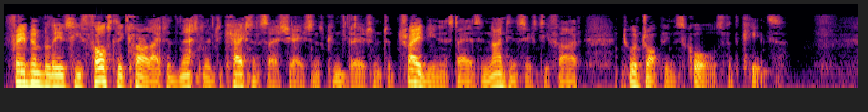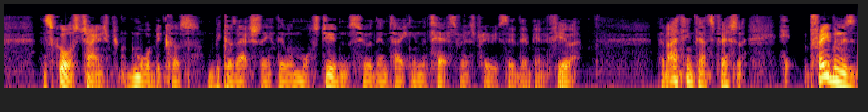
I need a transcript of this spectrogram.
Friedman believes he falsely correlated the National Education Association's conversion to trade union status in 1965 to a drop in scores for the kids. The scores changed more because, because actually there were more students who were then taking the test, whereas previously there had been fewer. But I think that's fascinating. Friedman is,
